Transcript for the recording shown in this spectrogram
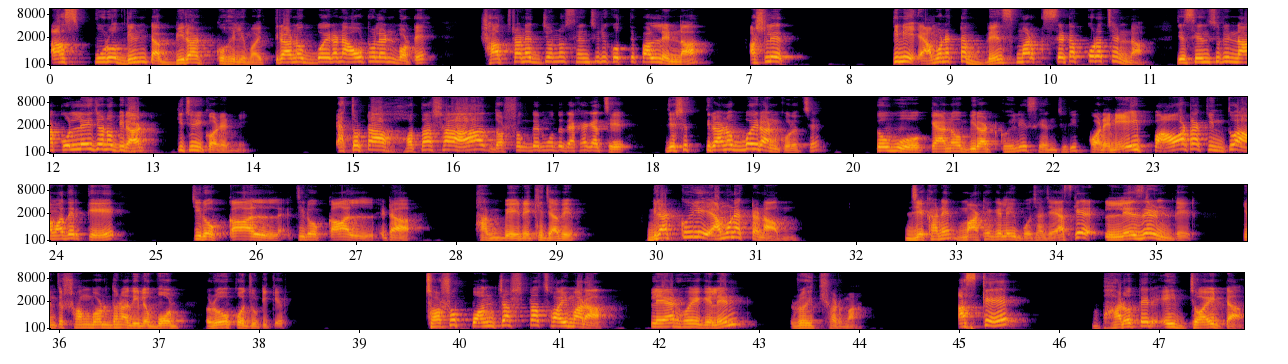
আজ পুরো দিনটা বিরাট কোহলিময়। তিরানব্বই রানে আউট হলেন বটে। সাত রানের জন্য সেঞ্চুরি করতে পারলেন না। আসলে তিনি এমন একটা বেঞ্চমার্ক সেট করেছেন না, যে সেঞ্চুরি না করলেই যেন বিরাট কিছুই করেননি। এতটা হতাশা দর্শকদের মধ্যে দেখা গেছে যে সে তিরানব্বই রান করেছে। তবুও কেন বিরাট কোহলি সেঞ্চুরি করেনি? এই পাওয়াটা কিন্তু আমাদেরকে চিরকাল চিরকাল এটা থাকবে, রেখে যাবে। বিরাট কোহলি এমন একটা নাম যেখানে মাঠে গেলেই বোঝা যায়। আজকে লেজেন্ডদের কিন্তু সংবর্ধনা দিল বোর্ড রোক ও জুটিকে। ছশো পঞ্চাশটা ছয় মারা প্লেয়ার হয়ে গেলেন রোহিত শর্মা। আজকে ভারতের এই জয়টা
